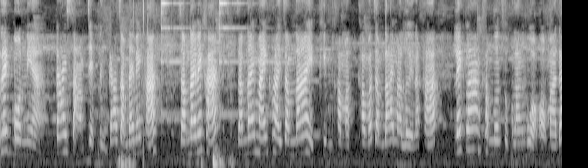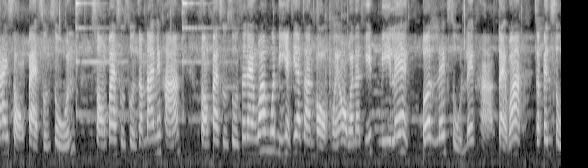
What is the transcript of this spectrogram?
เลขบนเนี่ยได้สามเจ็ดหนึ่งเก้าจำได้ไหมคะจำได้ไหมคะจำได้ไหมใครจำได้พิมพ์คำว่าคำว่าจำได้มาเลยนะคะ เลขล่างคำนวณสุดพลังบวกออกมาได้สองแปดศูนย์ศูนย์สองแปดศูนย์ศูนย์จำได้ไหมคะสองแปดศูนย์ศูนย์แสดงว่างวดนี้อย่างที่อาจารย์บอกหวยออกวันอาทิตย์มีเลขเบิ้ลเลขศูนย์เลขหารแต่ว่าจะเป็นศู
